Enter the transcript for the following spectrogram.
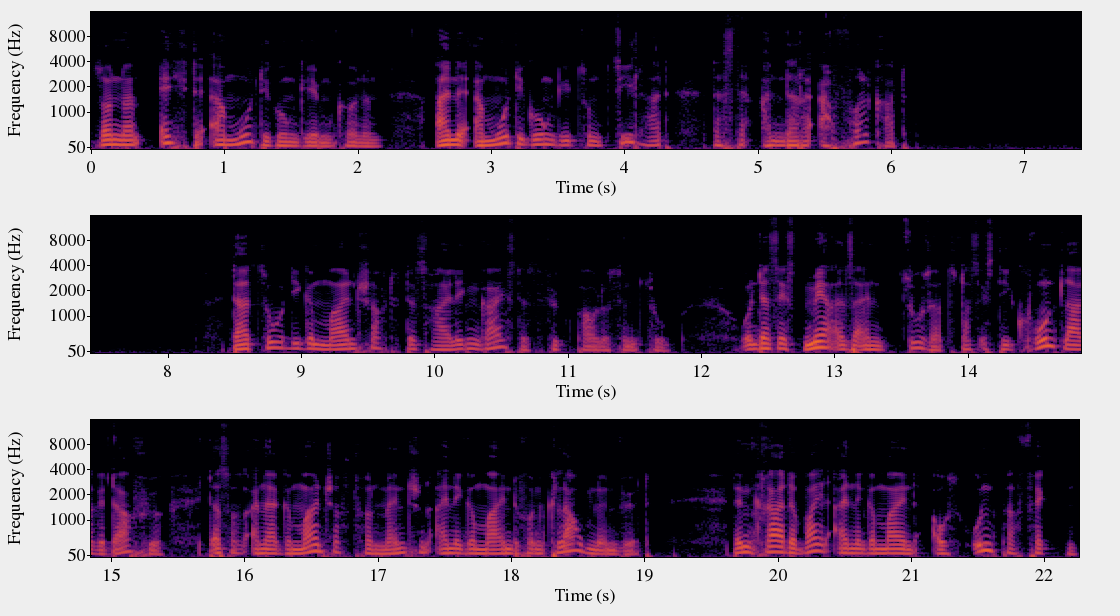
sondern echte Ermutigung geben können? Eine Ermutigung, die zum Ziel hat, dass der andere Erfolg hat. Dazu die Gemeinschaft des Heiligen Geistes, fügt Paulus hinzu. Und das ist mehr als ein Zusatz, das ist die Grundlage dafür, dass aus einer Gemeinschaft von Menschen eine Gemeinde von Glaubenden wird. Denn gerade weil eine Gemeinde aus unperfekten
